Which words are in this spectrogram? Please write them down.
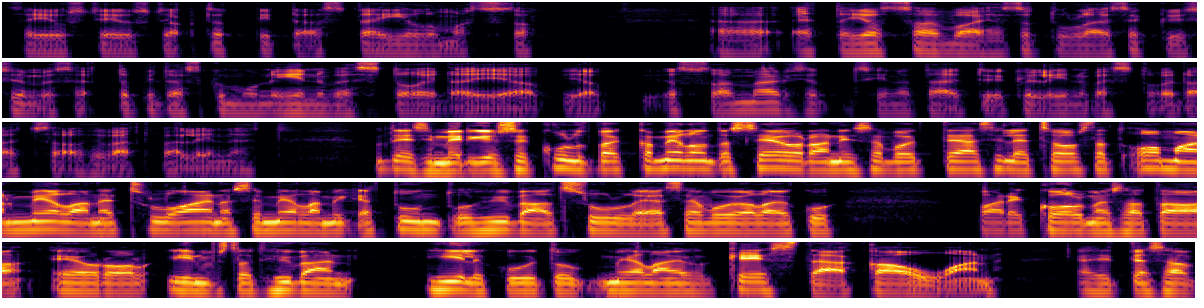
se just, just jaksat pitää sitä ilmassa – että jossain vaiheessa tulee se kysymys, että pitäisikö mun investoida ja, ja jossain määrin siinä täytyy kyllä investoida, että saa hyvät välineet. Mutta esimerkiksi jos sä kuulut vaikka melonta seuraa, niin sä voit tehdä sille, että sä ostat oman melan, että sulla on aina se mela, mikä tuntuu hyvältä sulle ja se voi olla joku pari 300 euroa, investoit hyvän hiilikuitumelan, joka kestää kauan ja sitten sä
